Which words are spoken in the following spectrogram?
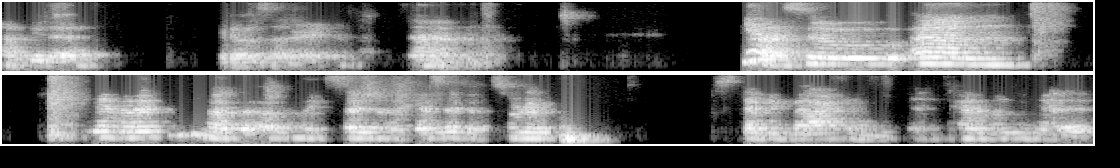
happy to go, is that right? Um. Yeah, so, um, yeah, when I'm thinking about the upcoming session, I guess I've been sort of stepping back and, and kind of looking at it,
